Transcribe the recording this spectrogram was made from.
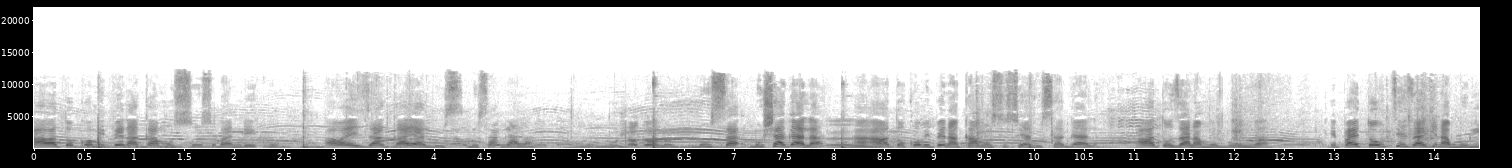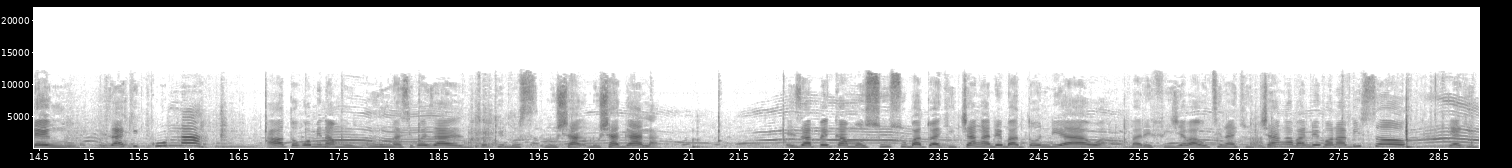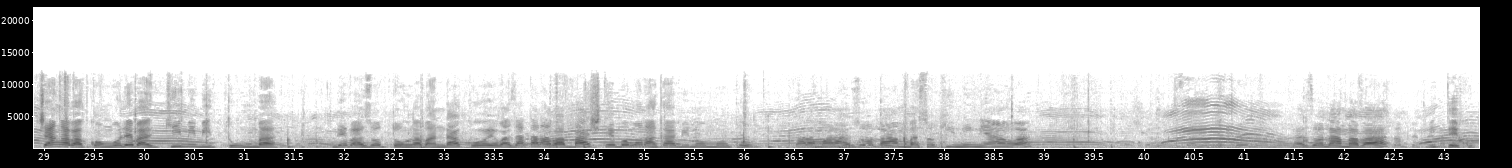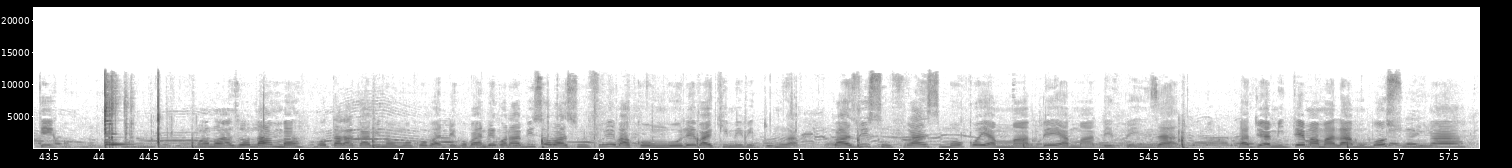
awa tokomi mpe na ka mosusu bandeko awa eza ka ya lusagala lushagala eh. ah, awa tokomi mpe na ka mosusu ya lusagala awa toza na mogunga epai touti ezalaki na bulengo ezalaki kuna awa tokomi na mugunga sikoyo eza soki lushagala eza mpe ka mosusu bato ya kichanga nde batondi awa barefugie bauti na kichanga bandeko na biso ya kichanga bakongole bakimi bitumba nde bazotonga bandako oyo baza ta na babashe te bomonaka bino moko tala mwana azolamba soki nini awa azolamba ba bitekuteku mwana azolamba botalaka bino moko bandeko bandeko na biso basufri bakongole bakimi bitunga bazwi souffrance moko ya mabe ya mabe mpenza bato ya mitema malamu bosunga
